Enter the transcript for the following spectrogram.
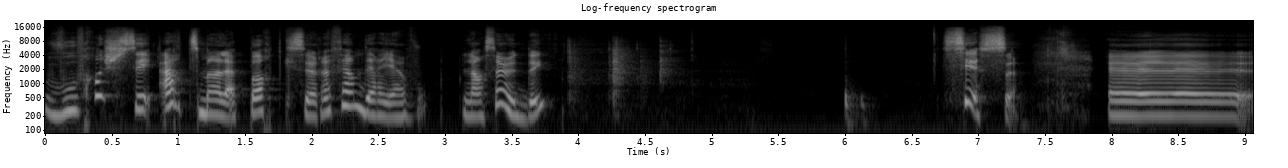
Vous franchissez hardiment la porte qui se referme derrière vous. Lancez un dé. 6. Euh,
